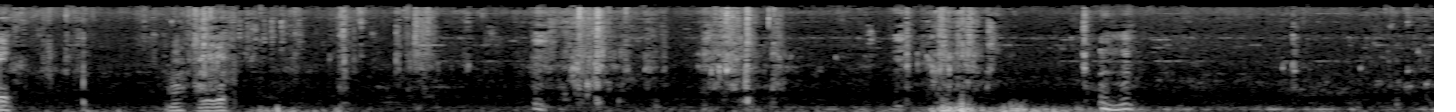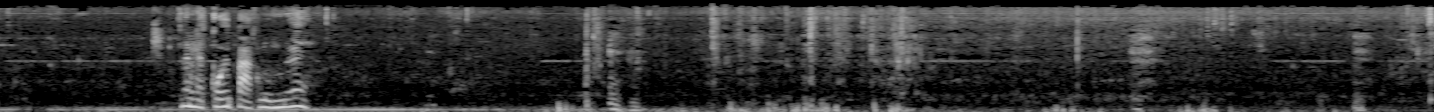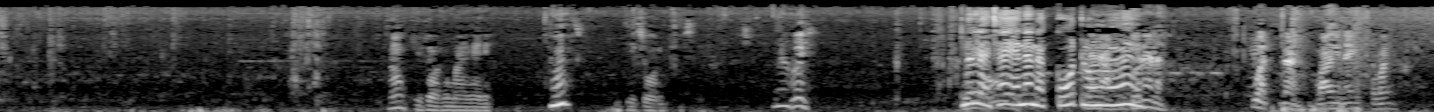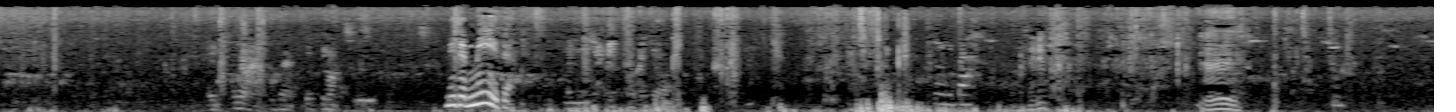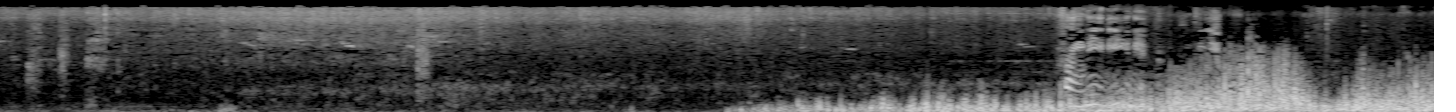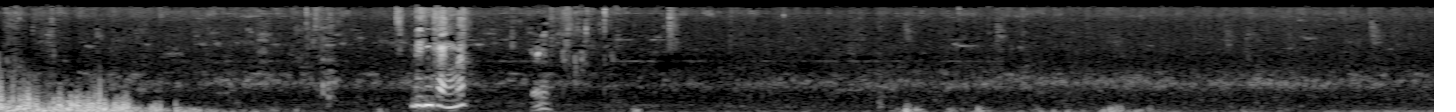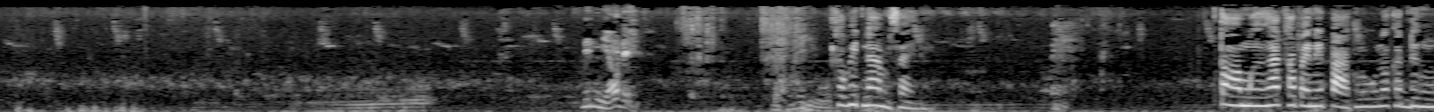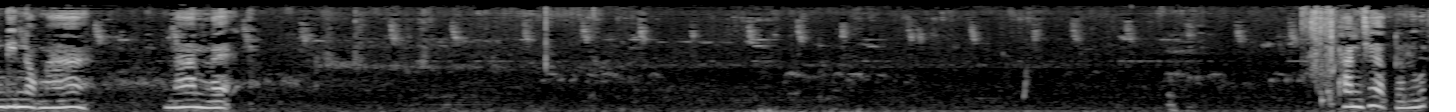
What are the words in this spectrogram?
เคอะดีดินั่นแหละโกยปากหลุมด้วย เอ้ากี่ส่วนกันมายังไงนี่หึกี่ส่วนเอ้าเฮ้ยนั่นแหละใช่ไอ้นั่นน่ะโกดลงเลยตัวนั่นน่ะขวดน่ะวางอยู่ในระวังไอ้ขวดขวดเจ็บจอมีแต่มีดอะมันมีไอ้ขวดจอตรงนี้ปะเดี๋ยวดิเออ นี้นี่เนี่ยเหยียบดินแข็งไหมแข็งดินเหนียวเด็กไม่อยู่เขาวิดน้ำใส่เลย ต้องเอามืองัดเข้าไปในปากรูแล้วก็ดึงดินออกมา นั่นแหละพันเชือกเดยวรุด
